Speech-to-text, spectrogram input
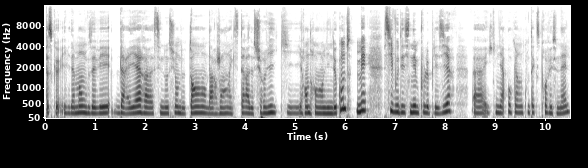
parce que évidemment vous avez derrière euh, ces notions de temps, d'argent, etc., de survie qui rentrent en ligne de compte. Mais si vous dessinez pour le plaisir, euh, et qu'il n'y a aucun contexte professionnel,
